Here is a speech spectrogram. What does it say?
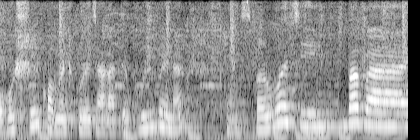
অবশ্যই কমেন্ট করে জানাতে ভুলবে না। থ্যাংকস ফর ওয়াচিং বা বাই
